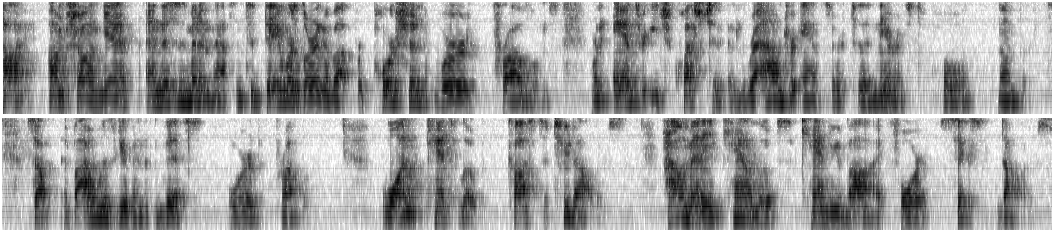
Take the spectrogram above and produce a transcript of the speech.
Hi, I'm Sean Gannon, and this is Minute Math, and today we're learning about proportion word problems. We're going to answer each question and round your answer to the nearest whole number. So, if I was given this word problem, one cantaloupe costs $2. How many cantaloupes can you buy for $6?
